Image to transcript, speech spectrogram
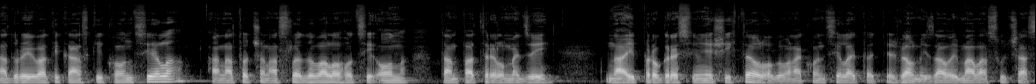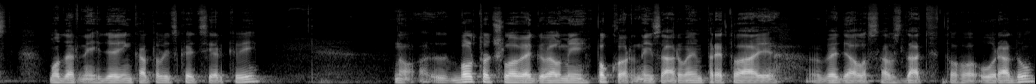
na druhý Vatikánsky koncil a na to, čo nasledovalo, hoci on tam patril medzi najprogresívnejších teológov na koncile. To je tiež veľmi zaujímavá súčasť moderných dejín katolíckej cirkvi. No, bol to človek veľmi pokorný zároveň, preto aj vedel sa vzdať toho úradu.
